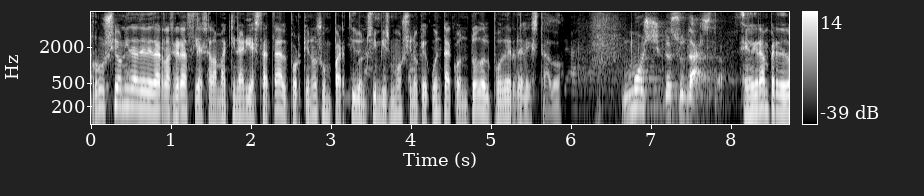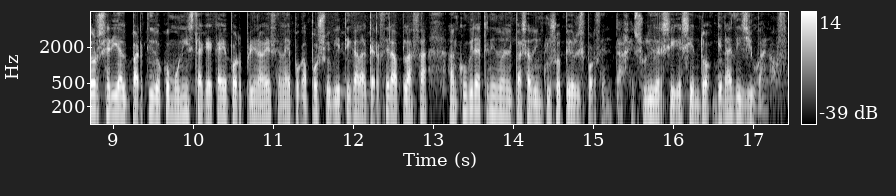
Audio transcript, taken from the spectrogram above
Rusia Unida debe dar las gracias a la maquinaria estatal porque no es un partido en sí mismo, sino que cuenta con todo el poder del Estado. El gran perdedor sería el Partido Comunista que cae por primera vez en la época postsoviética a la tercera plaza, aunque hubiera tenido en el pasado incluso peores porcentajes. Su líder sigue siendo Gennady Zyuganov.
